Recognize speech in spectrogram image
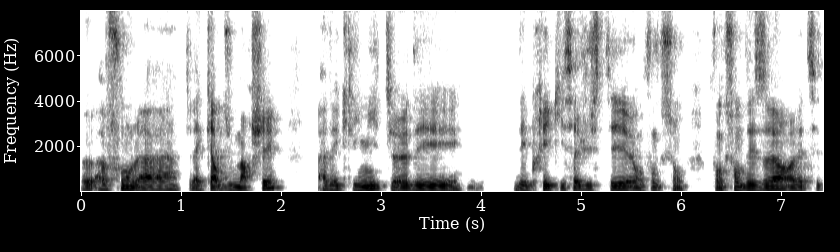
à fond la, carte du marché, avec limite des, des prix qui s'ajustaient en fonction, fonction des heures, etc.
